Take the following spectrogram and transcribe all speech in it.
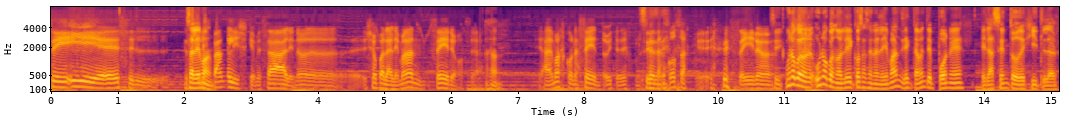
Sí, y es el. Es alemán. el Spanglish que me sale, ¿no? no, no, Yo para el alemán, cero, o sea. Ajá. Además con acento, ¿viste? Tenés que Sí, las cosas que. sí, no. Sí. Uno, cuando, uno cuando lee cosas en alemán directamente pone el acento de Hitler.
